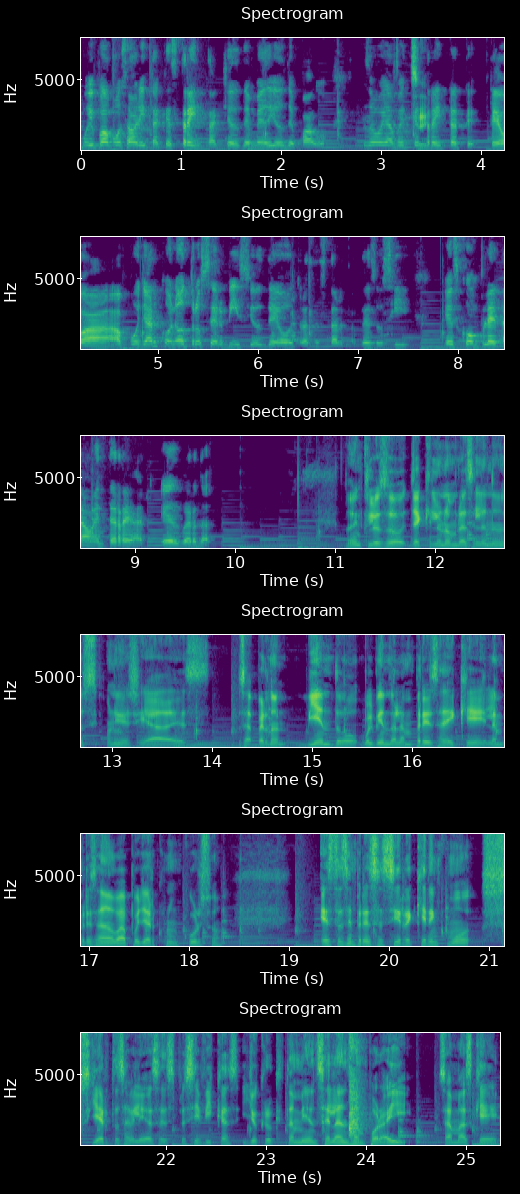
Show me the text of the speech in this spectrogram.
muy famosa ahorita que es 30, que es de medios de pago. Entonces, obviamente 30 te, va a apoyar con otros servicios de otras startups. Eso sí, es completamente real, es verdad. No, incluso ya que lo nombras en las universidades, o sea, perdón, viendo, volviendo a la empresa de que la empresa no va a apoyar con un curso, estas empresas sí requieren como ciertas habilidades específicas y yo creo que también se lanzan por ahí. O sea, más que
